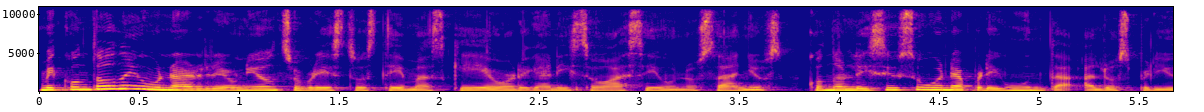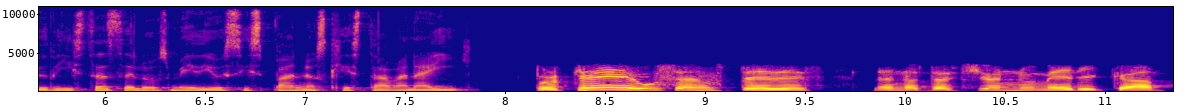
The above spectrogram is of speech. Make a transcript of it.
Me contó de una reunión sobre estos temas que organizó hace unos años, cuando les hizo una pregunta a los periodistas de los medios hispanos que estaban ahí. ¿Por qué usan ustedes la notación numérica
